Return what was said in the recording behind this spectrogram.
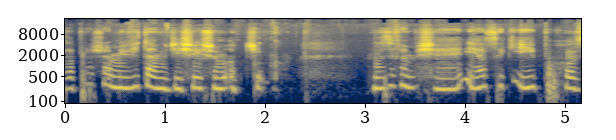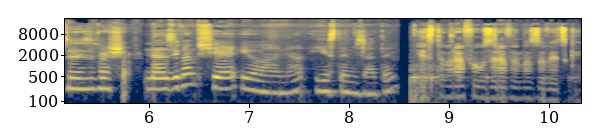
Zapraszam i witam w dzisiejszym odcinku. Nazywam się Jacek i pochodzę z Warszawy. Nazywam się Joanna i jestem zatem. Jestem Rafał z Rawy Mazowieckiej.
